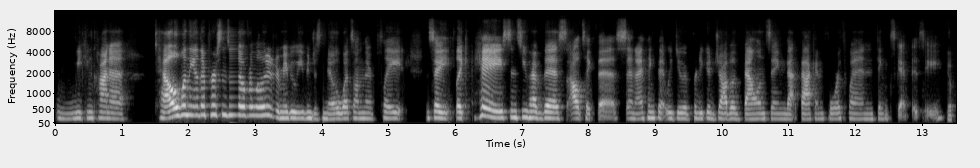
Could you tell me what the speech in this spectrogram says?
we can kind of tell when the other person's overloaded, or maybe we even just know what's on their plate and say, like, hey, since you have this, I'll take this. And I think that we do a pretty good job of balancing that back and forth when things get busy. Yep.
